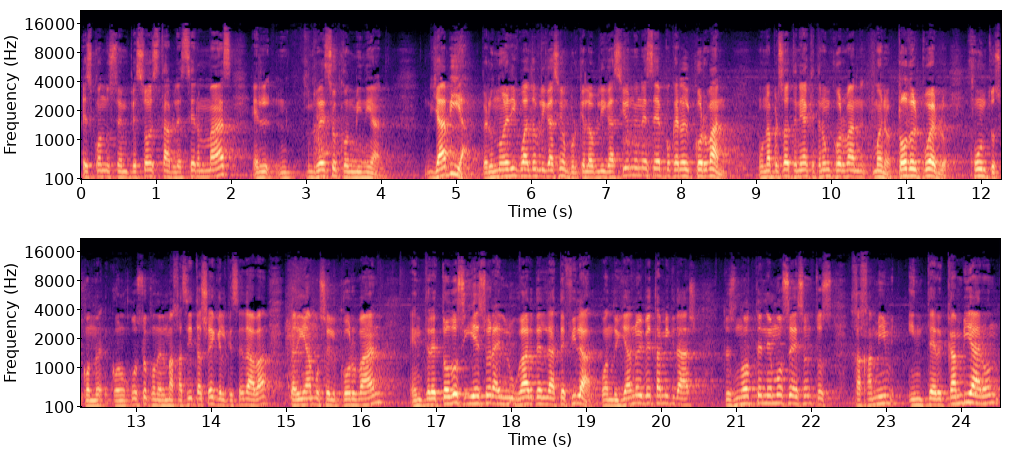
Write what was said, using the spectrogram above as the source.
es cuando se empezó a establecer más el rezo con Minyan. Ya había, pero no era igual de obligación, porque la obligación en esa época era el Corbán. Una persona tenía que tener un Corbán, bueno, todo el pueblo, juntos, con, con- justo con el Majasita Shekel que se daba, traíamos el Corbán entre todos y eso era el lugar de la tefila. Cuando ya no hay Betamigdash, entonces no tenemos eso, entonces Jajamim intercambiaron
